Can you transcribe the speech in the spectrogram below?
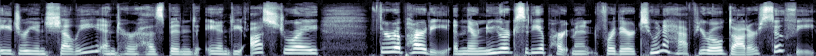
Adrienne Shelly and her husband Andy Ostroy threw a party in their New York City apartment for their two and a half year old daughter, Sophie.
